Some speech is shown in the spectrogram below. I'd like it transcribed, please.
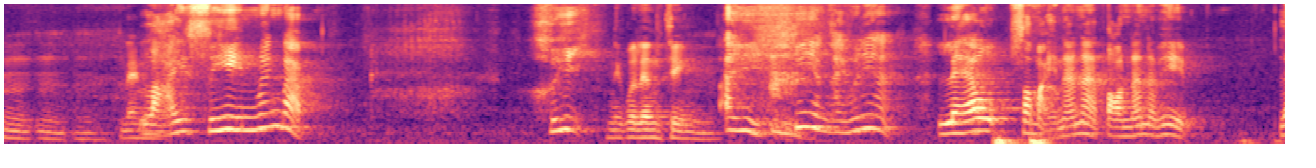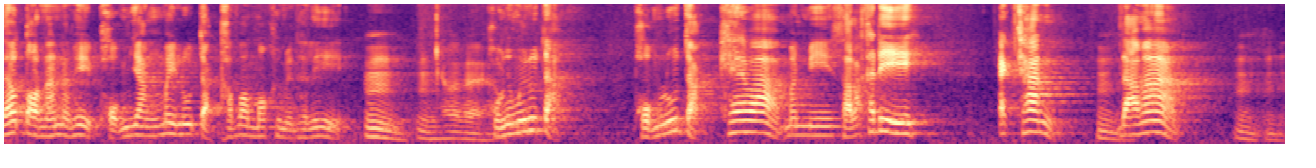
อืมอืมอืมแม่งหลาย scene แม่งแบบเฮ้ยนึกว่าเรื่องจริง ไอ้ที่ยังไงวะเนี่ย แล้วสมัยนั้นน่ะตอนนั้นน่ะพี่ แล้วตอนนั้นน่ะพี่ ผมยังไม่รู้จักคำว่า mockumentary อืมอืมเข้าใจคผรับมยังไม่รู้จัก ผมรู้จักแค่ว่ามันมีสารคดี action drama อืมอืม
